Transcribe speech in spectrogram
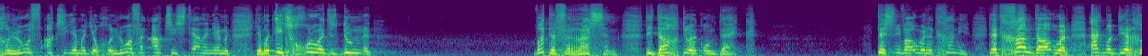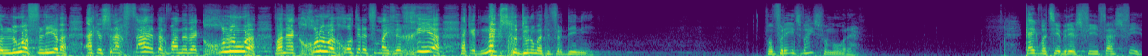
geloofaksie, jy moet jou geloof in aksie stel en jy moet jy moet iets groots doen. En wat 'n verrassing. Die dag toe ek ontdek Dis nie waaroor dit gaan nie. Dit gaan daaroor ek moet deur geloof lewe. Ek is regverdig wanneer ek glo, wanneer ek glo God het dit vir my gegee. Ek het niks gedoen om dit te verdien nie. Wil vir iets wys vanmôre. Kyk wat sê Hebreërs 4 vers 4.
